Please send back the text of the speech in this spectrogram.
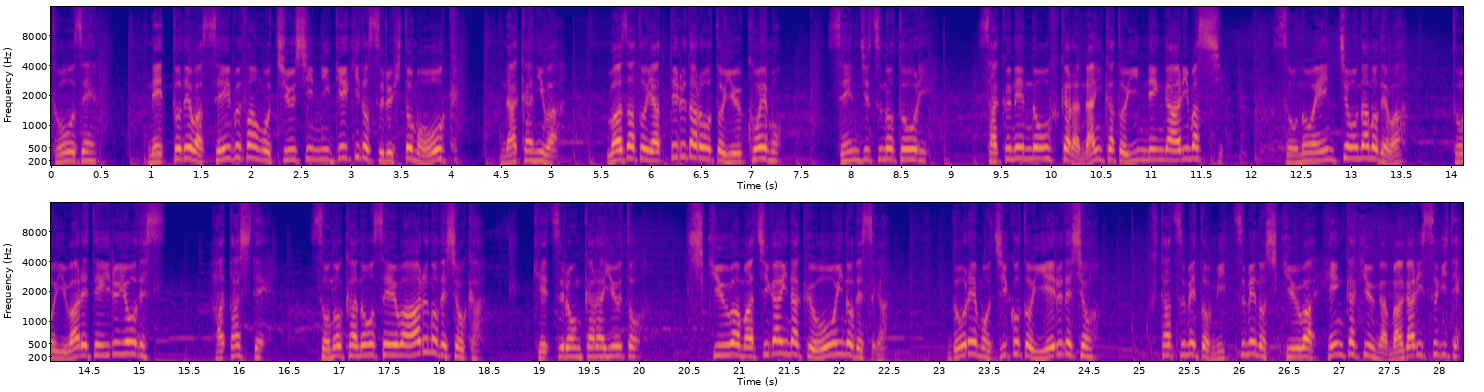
当然ネットでは西武ファンを中心に激怒する人も多く中にはわざとやってるだろうという声も。戦術の通り昨年のオフから何かと因縁がありますしその延長なのではと言われているようです。果たしてその可能性はあるのでしょうか？結論から言うと子宮は間違いなく多いのですがどれも事故と言えるでしょう。2つ目と3つ目の子宮は変化球が曲がりすぎて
